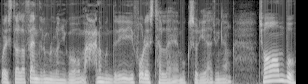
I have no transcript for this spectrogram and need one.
포레스텔라 팬들은 물론이고 많은 분들이 이 포레스텔라의 목소리에 아주 그냥 전부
